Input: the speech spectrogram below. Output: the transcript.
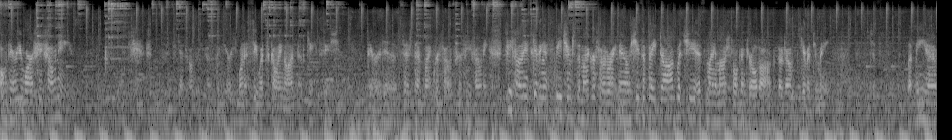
Oh, there you are, Fifoni. Get here. You want to see what's going on? Okay, see, there it is. There's that microphone for Fifoni. Fifoni's giving a speech into the microphone right now. She's a fake dog, but she is my emotional control dog, so don't give it to me. Just let me have,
